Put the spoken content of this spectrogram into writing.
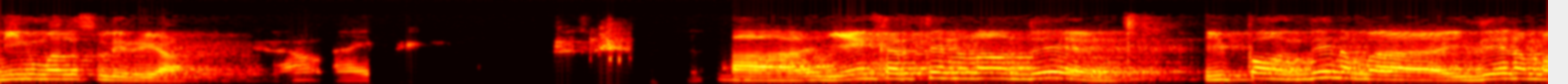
நீங்க முதல்ல சொல்லிடுறியா? ஆஹ் என் கருத்து என்னன்னா வந்து இப்ப வந்து நம்ம இதே நம்ம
